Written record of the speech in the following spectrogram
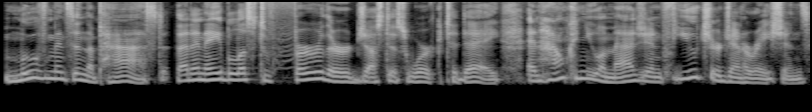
movements in the past that enable us to further justice work today. And how can you imagine future generations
